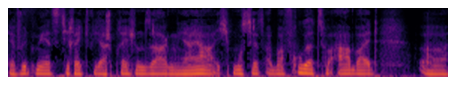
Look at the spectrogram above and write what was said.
der wird mir jetzt direkt widersprechen und sagen, ja, ja, ich muss jetzt aber früher zur Arbeit, äh,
